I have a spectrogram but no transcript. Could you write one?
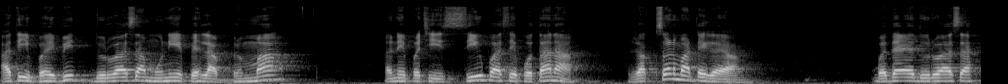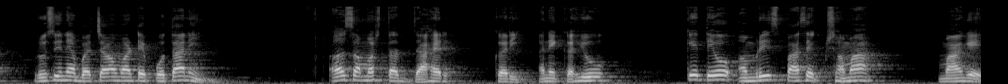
આથી ભયભીત દુર્વાસા મુનિએ પહેલાં બ્રહ્મા અને પછી શિવ પાસે પોતાના રક્ષણ માટે ગયા. બધાએ દુર્વાસા ઋષિને બચાવવા માટે પોતાની અસમર્થતા જાહેર કરી અને કહ્યું કે તેઓ અમરીશ પાસે ક્ષમા માગે.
